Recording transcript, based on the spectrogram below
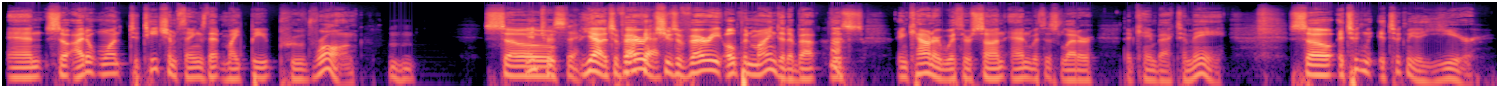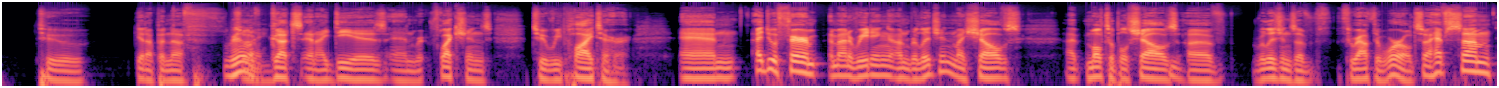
and so I don't want to teach him things that might be proved wrong. Mm -hmm. So interesting. Yeah, it's a very Okay. she was a very open minded about this encounter with her son and with this letter that came back to me. So it took me it took me a year to get up enough sort Really? of guts and ideas and reflections to reply to her. And I do a fair amount of reading on religion. My shelves, I have multiple shelves Mm. of religions of throughout the world. So I have some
